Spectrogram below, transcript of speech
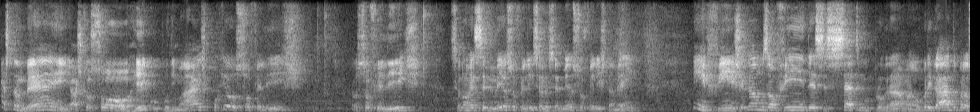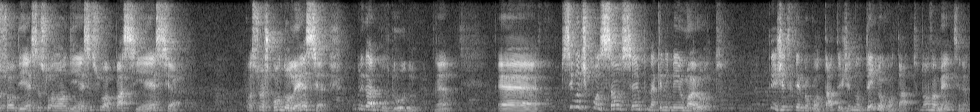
mas também acho que eu sou rico por demais, porque eu sou feliz, eu sou feliz. Se eu não recebo eu sou feliz, se eu recebo eu sou feliz também. Enfim, chegamos ao fim desse sétimo programa. Obrigado pela sua audiência, sua audiência, sua paciência, com as suas condolências. Obrigado por tudo, né? É, sigo à disposição sempre naquele e-mail maroto. Tem gente que tem meu contato, tem gente que não tem meu contato, novamente, né?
